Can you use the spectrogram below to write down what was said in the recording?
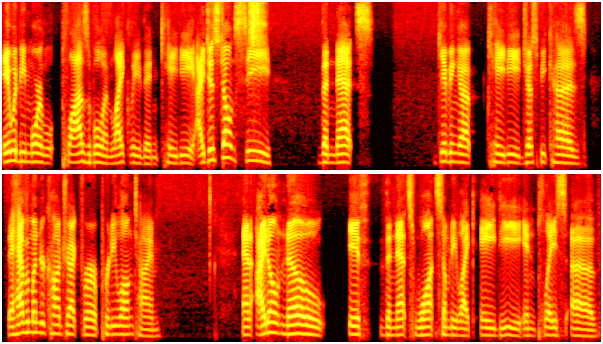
it would be more plausible and likely than KD. I just don't see the Nets giving up KD just because they have him under contract for a pretty long time. And I don't know if the Nets want somebody like AD in place of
